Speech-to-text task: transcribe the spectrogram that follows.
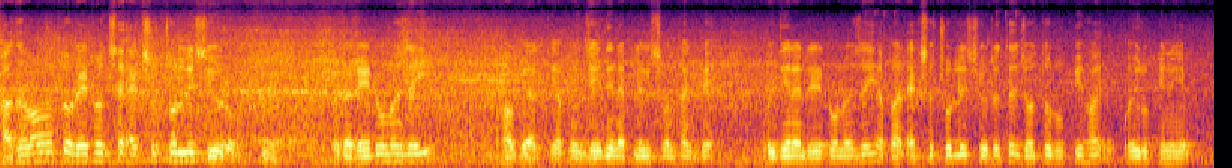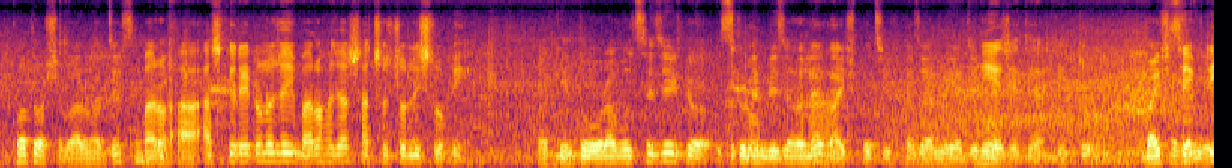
সাধারণত রেট হচ্ছে একশো চল্লিশ ইউরো। ওটা রেট অনুযায়ী হবে আর কি। আপনি যেই দিন অ্যাপ্লিকেশন থাকবে ওই দিনের রেট অনুযায়ী আপনার একশো চল্লিশ ইউরোতে যত রুপি হয় ওই রুপি নিয়ে কত আসে? বারো হাজার বারো আজকে রেট অনুযায়ী বারো হাজার সাতশো চল্লিশ রুপি। কিন্তু ওরা বলছে যে একটু স্টুডেন্ট ভিসা হলে বাইশ পঁচিশ হাজার নিয়ে যেতে। নিয়ে যেতে আর কি। একটু বাইশ সেফটি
